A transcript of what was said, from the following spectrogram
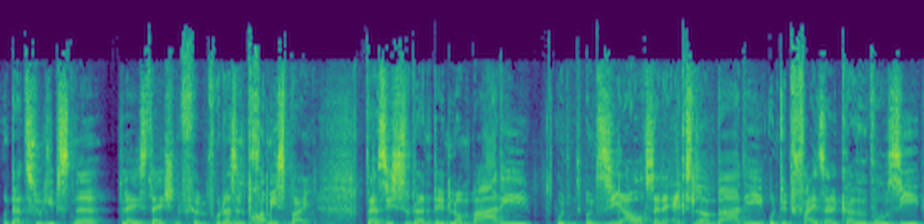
und dazu gibt's eine PlayStation 5. Und da sind Promis bei. Da siehst du dann den Lombardi und, und sie auch, seine Ex-Lombardi und den Faisal Kavusi.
